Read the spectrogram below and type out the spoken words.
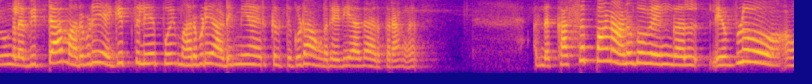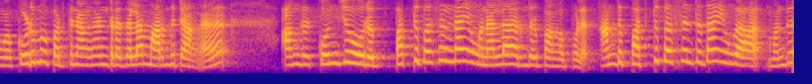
இவங்களை விட்டால் மறுபடியும் எகிப்திலே போய் மறுபடியும் அடிமையாக இருக்கிறதுக்கு கூட அவங்க ரெடியாக தான் இருக்கிறாங்க. அந்த கசப்பான அனுபவங்கள் எவ்வளோ அவங்க கொடுமைப்படுத்துனாங்கன்றதெல்லாம் மறந்துட்டாங்க. அங்கே கொஞ்சம் ஒரு பத்து பர்சன்ட் தான் இவங்க நல்லா இருந்திருப்பாங்க போல். அந்த பத்து பர்சன்ட் தான் இவங்க வந்து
